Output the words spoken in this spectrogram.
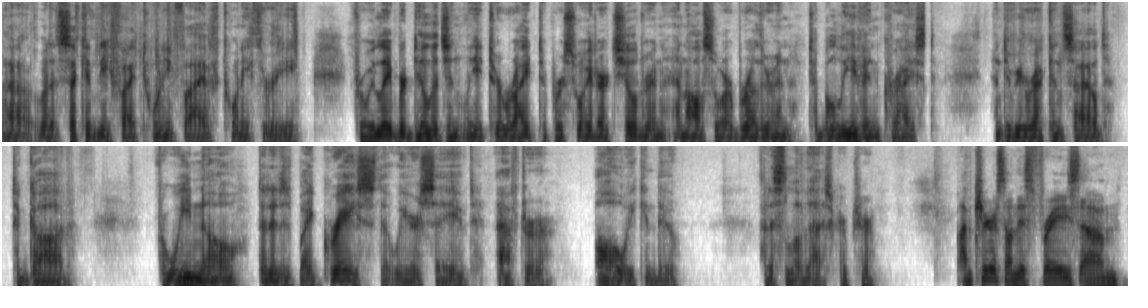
Uh, but at Second Nephi 25, 23, for we labor diligently to write to persuade our children and also our brethren to believe in Christ and to be reconciled to God. For we know that it is by grace that we are saved after all we can do. I just love that scripture. I'm curious on this phrase. Um,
